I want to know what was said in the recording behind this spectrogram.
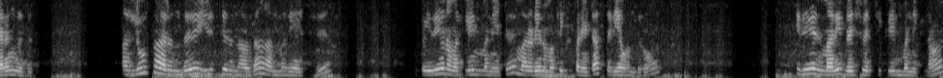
இறங்குது. அது லூஸாக இருந்து இழிச்சதுனால தான் அந்த மாதிரி ஆயிடுச்சு. இப்போ இதையும் நம்ம க்ளீன் பண்ணிவிட்டு மறுபடியும் நம்ம ஃபிக்ஸ் பண்ணிட்டா சரியாக வந்துடும் இதே இது மாதிரி ப்ரெஷ் வச்சு க்ளீன் பண்ணிக்கலாம்.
